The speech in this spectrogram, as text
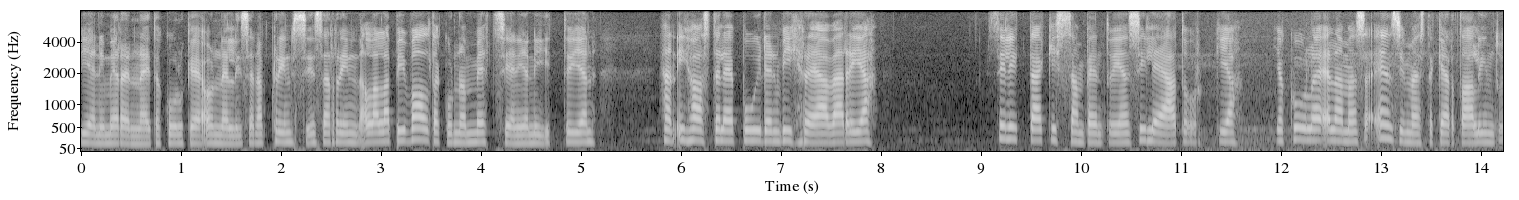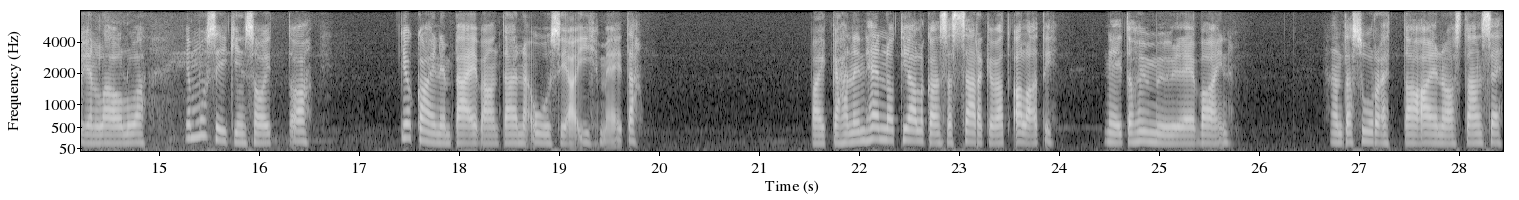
Pieni merenneito kulkee onnellisena prinssinsä rinnalla läpi valtakunnan metsien ja niittyjen. Hän ihastelee puiden vihreää väriä, silittää kissanpentujen sileää turkkia ja kuulee elämänsä ensimmäistä kertaa lintujen laulua ja musiikin soittoa. Jokainen päivä on täynnä uusia ihmeitä. Vaikka hänen hennot jalkansa särkevät alati – Neito hymyilee vain. Häntä surettaa ainoastaan se,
